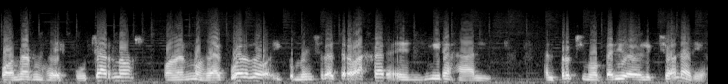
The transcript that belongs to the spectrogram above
ponernos a escucharnos, ponernos de acuerdo y comenzar a trabajar en miras al, al próximo periodo eleccionario.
